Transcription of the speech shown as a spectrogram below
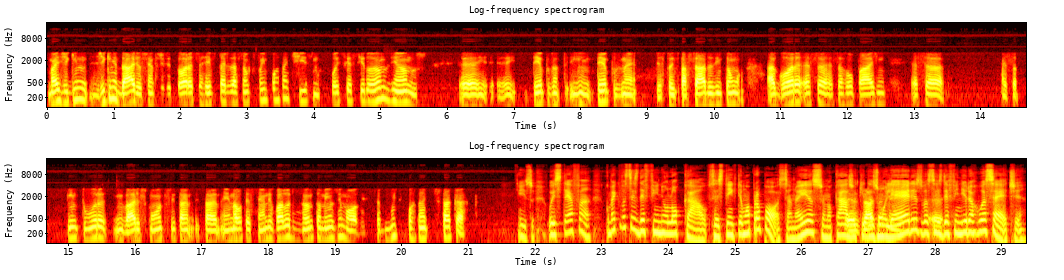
mais dignidade ao centro de Vitória, essa revitalização que foi importantíssima, foi esquecido anos e anos, é, é, em tempos, em tempos, né, gestões passadas, então agora essa, essa roupagem, essa, essa pintura em vários pontos e está tá enaltecendo e valorizando também os imóveis. Isso é muito importante destacar. Isso. O Stefan, como é que vocês definem o local? Vocês têm que ter uma proposta, não é isso? No caso aqui das mulheres, vocês é. definiram a Rua 7.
